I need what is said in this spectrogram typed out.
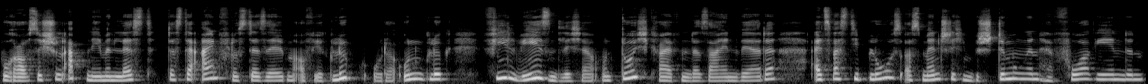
woraus sich schon abnehmen lässt, dass der Einfluss derselben auf ihr Glück oder Unglück viel wesentlicher und durchgreifender sein werde, als was die bloß aus menschlichen Bestimmungen hervorgehenden,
